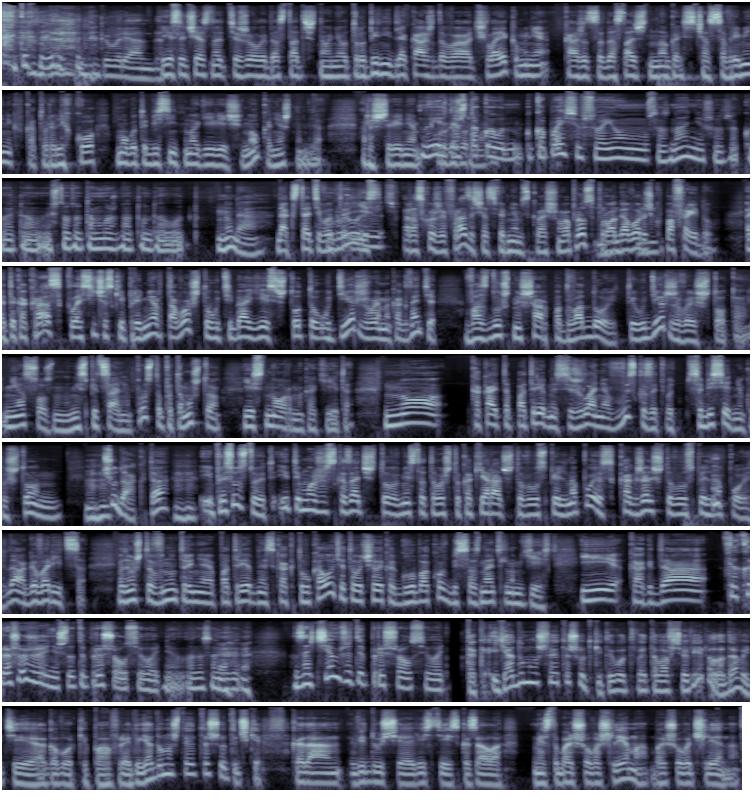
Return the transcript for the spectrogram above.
Вариант, да. Если честно, тяжелый достаточно у него труды не для каждого человека. Мне кажется, достаточно много сейчас современников, которые легко могут объяснить многие вещи. Но, конечно, для расширения Ну, есть даже такое вот, покопайся в своем сознании, что такое там, что-то там можно оттуда вот ну да. Да, кстати, вот Выловить. есть расхожая фраза, сейчас вернемся к вашему вопросу, про mm-hmm. оговорочку по Фрейду. Это как раз классический пример того, что у тебя есть что-то удерживаемое, как, знаете, воздушный шар под водой. Ты удерживаешь что-то неосознанно, не специально, просто потому что есть нормы какие-то. Но какая-то потребность и желание высказать вот собеседнику, что он угу. чудак, да, угу. и присутствует, и ты можешь сказать, что вместо того, что как я рад, что вы успели на поезд, как жаль, что вы успели на поезд, да, говорится. Потому что внутренняя потребность как-то уколоть этого человека глубоко в бессознательном есть. И когда... Как хорошо, Женя, что ты пришел сегодня, а на самом деле. Зачем же ты пришел сегодня? Так я думал, что это шутки. Ты вот в это во все верила, да, в эти оговорки по Фрейду? Я думал, что это шуточки. Когда ведущая вестей сказала, вместо большого шлема большого члена.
